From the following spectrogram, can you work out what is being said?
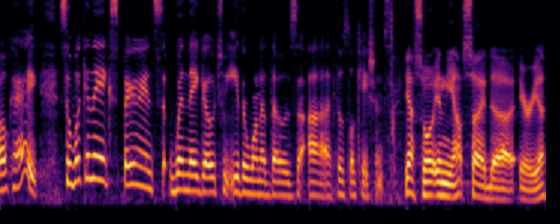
Okay, so what can they experience when they go to either one of those uh, those locations? Yeah, so in the outside uh, area,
